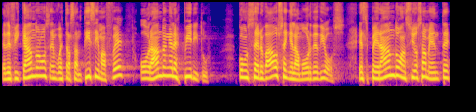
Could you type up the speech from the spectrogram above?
edificándonos en vuestra santísima fe, orando en el Espíritu, conservaos en el amor de Dios, esperando ansiosamente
